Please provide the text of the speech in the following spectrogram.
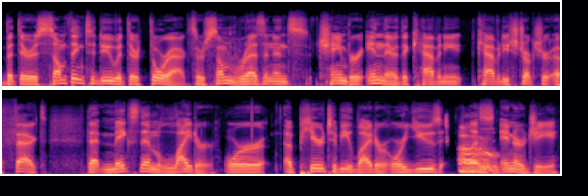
But there is something to do with their thorax. There's some resonance chamber in there, the cavity cavity structure effect that makes them lighter or appear to be lighter or use oh. less energy.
